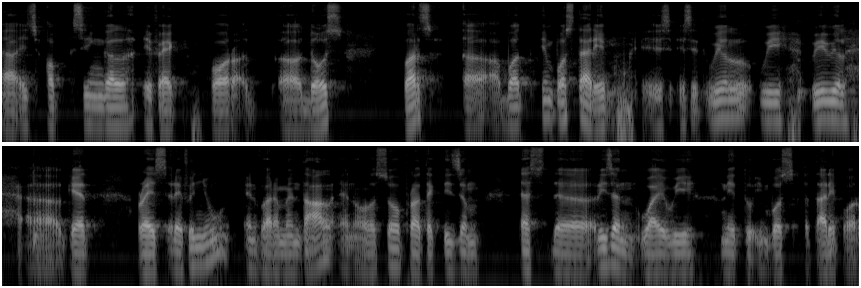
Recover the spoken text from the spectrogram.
uh, each of single effect for uh, those first uh, about impose tariff is, is it will we we will uh, get raise revenue environmental and also protectism that's the reason why we need to impose a tariff or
